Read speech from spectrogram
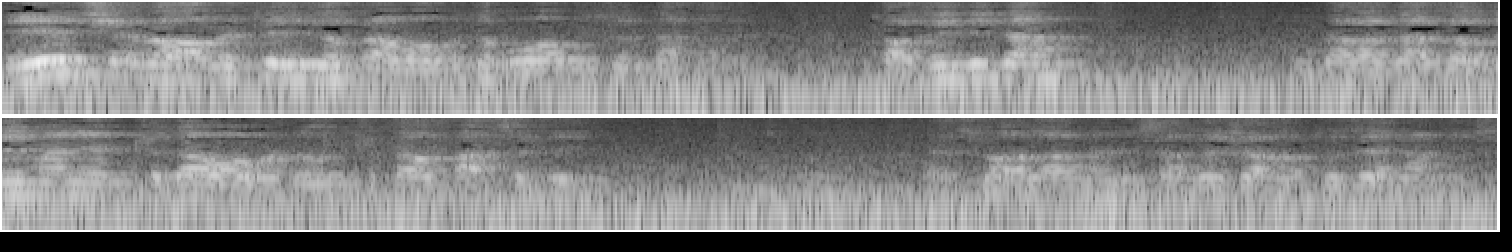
هیچ رابطه جز روابط قوا وجود نداره. تازه دیدم برادرزاده من یک کتاب آورده بود کتاب فلسفی. اسم حالا نویسندش الان تو ذهنم نیست.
